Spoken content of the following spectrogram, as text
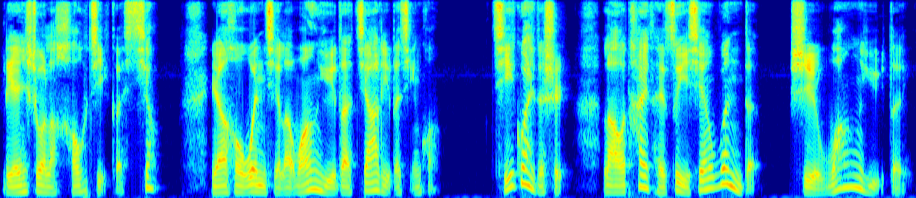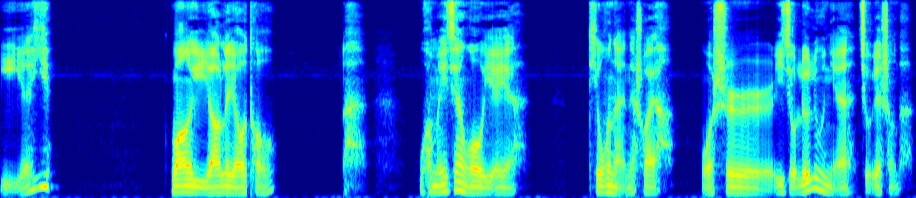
连说了好几个像，然后问起了王宇的家里的情况。奇怪的是，老太太最先问的是王宇的爷爷。王宇摇了摇头。我没见过我爷爷，听我奶奶说呀，我是一九六六年九月生的，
